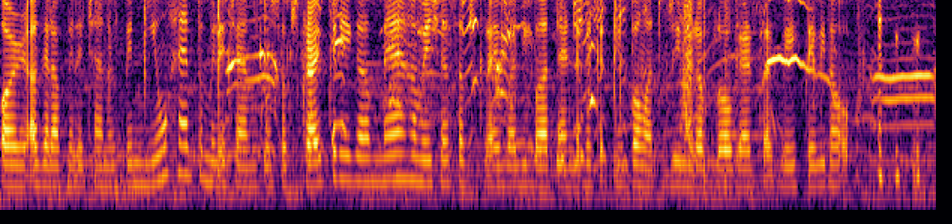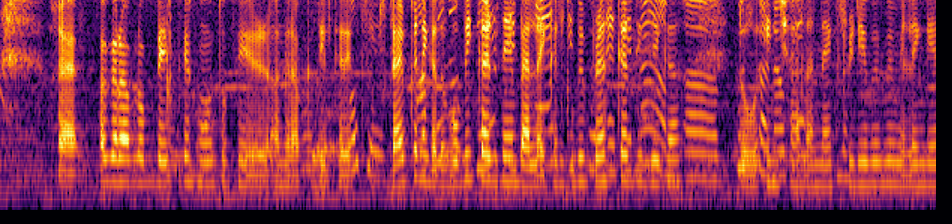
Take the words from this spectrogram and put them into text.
और अगर आप मेरे चैनल पे न्यू हैं तो मेरे चैनल को सब्सक्राइब करिएगा। मैं हमेशा सब्सक्राइब वाली बात एंड में करती हूँ। भाव तुम मेरा ब्लॉग एंड तक देखते भी ना हो खैर अगर आप लोग देखते हो तो फिर अगर आपका दिल करे तो सब्सक्राइब करने का तो वो भी कर दें बेल आइकन को भी प्रेस कर दीजिएगा। तो इन नेक्स्ट वीडियो में भी मिलेंगे।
